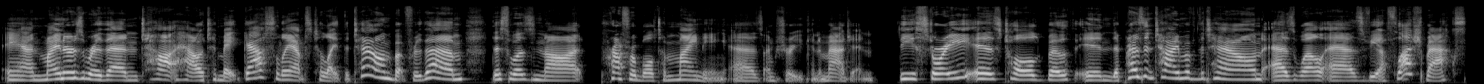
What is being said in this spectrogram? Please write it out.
And miners were then taught how to make gas lamps to light the town, but for them, this was not preferable to mining, as I'm sure you can imagine. The story is told both in the present time of the town as well as via flashbacks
